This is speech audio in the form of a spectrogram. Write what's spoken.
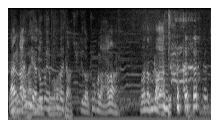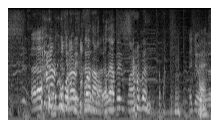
兰兰姐都被封在小区里头出不来了，我怎么找？他是跟我这说呢，我在微博上问他。那就有一个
